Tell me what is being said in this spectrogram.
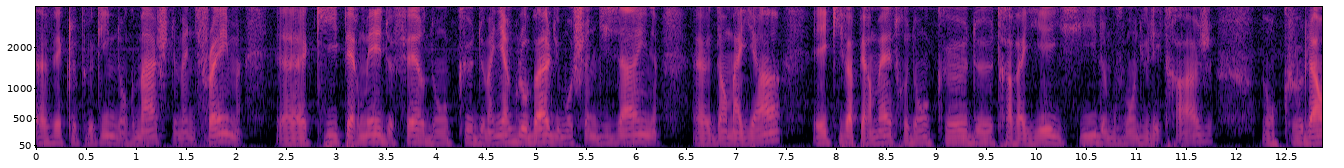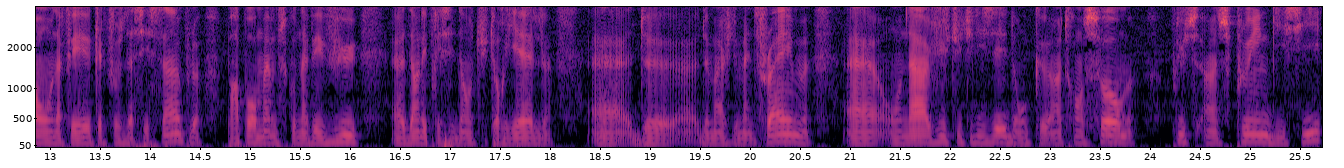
avec le plugin donc Mesh de Mainframe euh, qui permet de faire donc de manière globale du motion design euh, dans Maya et qui va permettre donc euh, de travailler ici le mouvement du lettrage. Donc là on a fait quelque chose d'assez simple par rapport même à ce qu'on avait vu dans les précédents tutoriels de, de Mesh de Mainframe. on a juste utilisé donc un transform plus un spring ici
